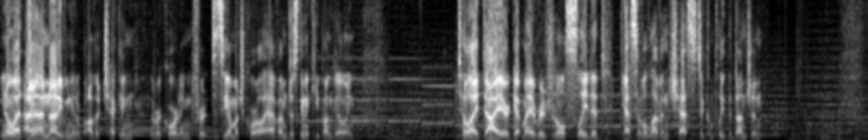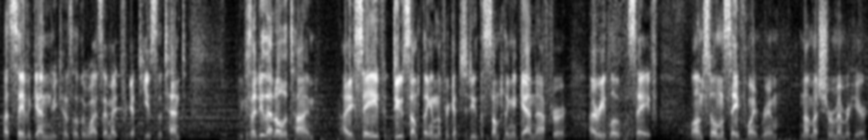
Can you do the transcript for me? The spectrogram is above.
You know what? I, am not even going to bother checking the recording for to see how much coral I have. I'm just going to keep on going. Until I die or get my original slated guess of 11 chests to complete the dungeon. Let's save again, because otherwise I might forget to use the tent. Because I do that all the time. I save, do something, and then forget to do the something again after I reload the save. Well, I'm still in the save point room. Not much to remember here.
